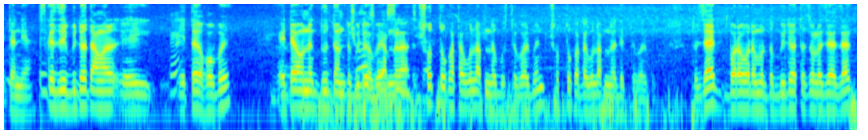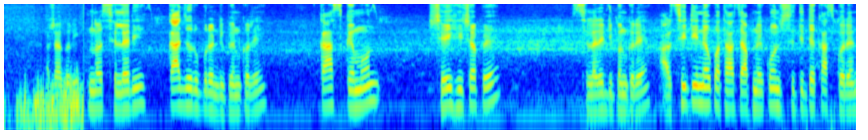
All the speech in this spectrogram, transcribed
এটা নিয়ে। আজকে যে ভিডিওতে আমার এই এটা হবে, এটা অনেক দুর্দান্ত ভিডিও হবে। আপনারা সত্য কথাগুলো আপনারা বুঝতে পারবেন, সত্য কথাগুলো আপনারা দেখতে পারবেন। তো যাক, বরাবরের মতো ভিডিওতে চলে যাওয়া যাক। আশা করি আপনার স্যালারি কাজের উপরে ডিপেন্ড করে। কাজ কেমন, সেই হিসাবে স্যালারি ডিপেন্ড করে। আর সিটি নিয়েও কথা আছে, আপনি কোন সিটিতে কাজ করেন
